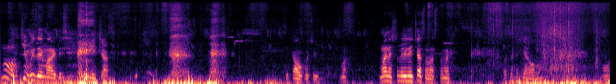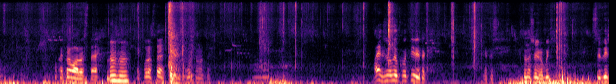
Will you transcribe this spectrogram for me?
Ну, а чим ви займаєтесь в вільний час? Цікаво почути. Бо У мене ще не вільний час у нас, то ми оце таке робимо. От. Поки трава росте. Угу. Як поросте, косимо це. А як жили в квартирі, так якось хто на що й робить? Сидиш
